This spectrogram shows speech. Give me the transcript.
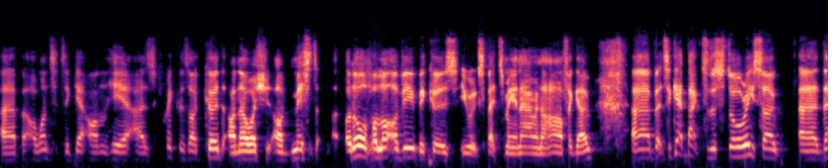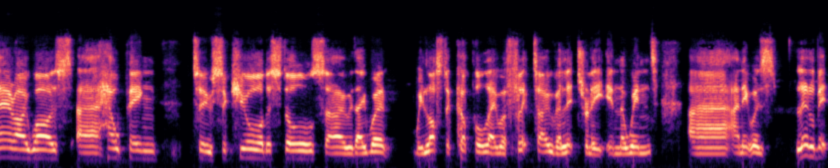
Uh, but I wanted to get on here as quick as I could. I know I should, I've missed an awful lot of you because you were expecting me an hour and a half ago. Uh, but to get back to the story, so uh, there I was helping to secure the stalls so they weren't we lost a couple. They were flipped over literally in the wind, uh, and it was a little bit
